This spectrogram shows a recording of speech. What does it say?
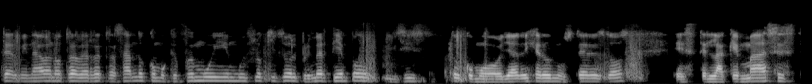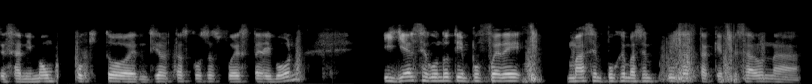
terminaban otra vez retrasando, como que fue muy, muy floquito el primer tiempo, insisto, como ya dijeron ustedes dos, este, la que más este, se animó un poquito en ciertas cosas fue esta y ya el segundo tiempo fue de más empuje, más empuje, hasta que empezaron a,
